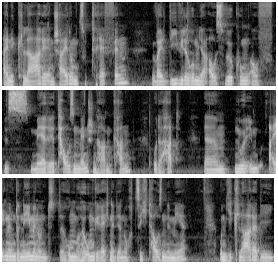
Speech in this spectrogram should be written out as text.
eine klare Entscheidung zu treffen, weil die wiederum ja Auswirkungen auf bis mehrere tausend Menschen haben kann oder hat. Ähm, nur im eigenen Unternehmen und darum herum gerechnet ja noch zigtausende mehr. Und je klarer die,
